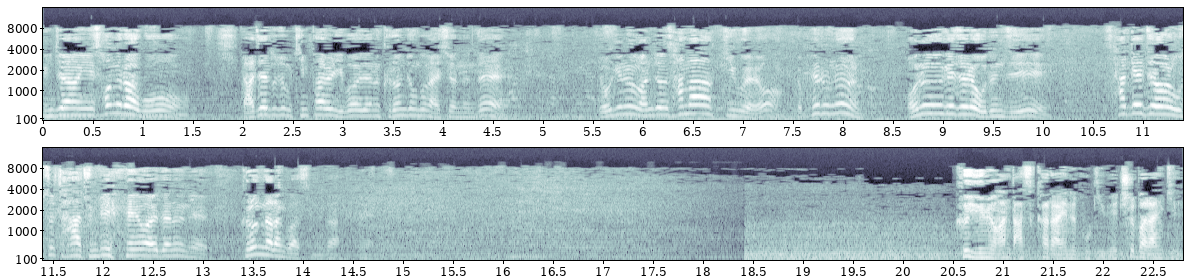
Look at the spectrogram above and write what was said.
굉장히 서늘하고 낮에도 좀 긴팔을 입어야 되는 그런 정도 날씨였는데 여기는 완전 사막 기후예요. 그 페루는 어느 계절에 오든지 사계절 옷을 다 준비해 와야 되는 예, 그런 나라인 것 같습니다. 예. 그 유명한 나스카 라인을 보기 위해 출발한 길.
